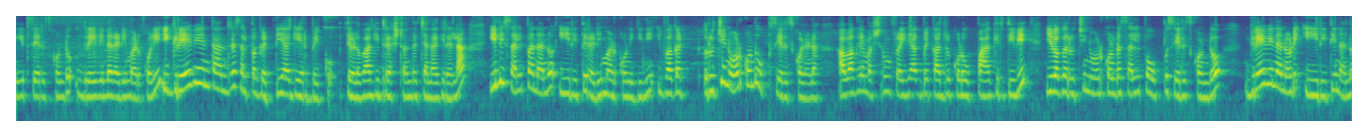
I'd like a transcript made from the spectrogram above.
ನೀರು ಸೇರಿಸ್ಕೊಂಡು ಗ್ರೇವಿನ ರೆಡಿ ಮಾಡ್ಕೊಳ್ಳಿ. ಈ ಗ್ರೇವಿ ಅಂತ ಅಂದರೆ ಸ್ವಲ್ಪ ಗಟ್ಟಿಯಾಗಿ ಇರಬೇಕು. ತೆಳುವಾಗಿದ್ರೆ ಅಷ್ಟೊಂದು ಚೆನ್ನಾಗಿರಲ್ಲ. ಇಲ್ಲಿ ಸ್ವಲ್ಪ ನಾನು ಈ ರೀತಿ ರೆಡಿ ಮಾಡ್ಕೊಂಡಿದ್ದೀನಿ. ಇವಾಗ ರುಚಿ ನೋಡಿಕೊಂಡು ಉಪ್ಪು ಸೇರಿಸ್ಕೊಳ್ಳೋಣ. ಆವಾಗಲೇ ಮಶ್ರೂಮ್ ಫ್ರೈ ಆಗಬೇಕಾದ್ರೂ ಕೂಡ ಉಪ್ಪು ಹಾಕಿರ್ತೀವಿ. ಇವಾಗ ರುಚಿ ನೋಡಿಕೊಂಡು ಸ್ವಲ್ಪ ಉಪ್ಪು ಸೇರಿಸ್ಕೊಂಡು ಗ್ರೇವಿನ ನೋಡಿ ಈ ರೀತಿ ನಾನು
